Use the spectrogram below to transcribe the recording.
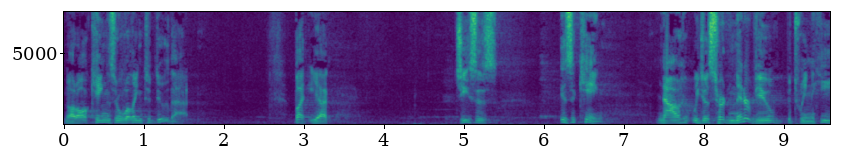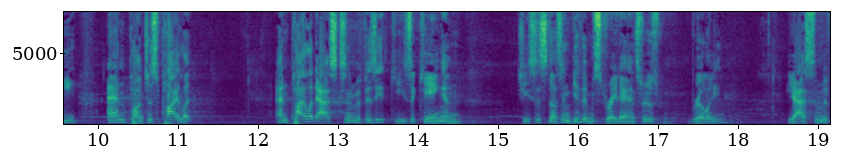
Not all kings are willing to do that. But yet, Jesus is a king. Now, we just heard an interview between he and Pontius Pilate. And Pilate asks him if he's a king, and Jesus doesn't give him straight answers, really. He asks him if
